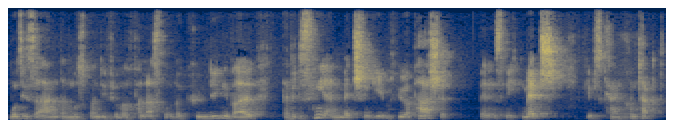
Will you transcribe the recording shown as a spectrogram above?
muss ich sagen, dann muss man die Firma verlassen oder kündigen, weil da wird es nie ein Matchen geben, wie bei Parship. Wenn es nicht matcht, gibt es keinen Kontakt.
